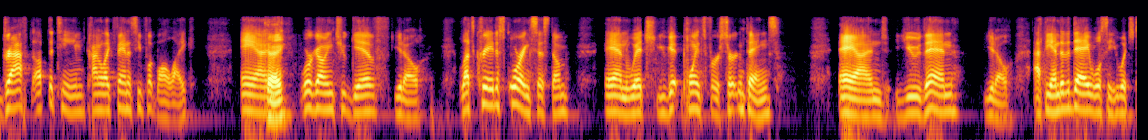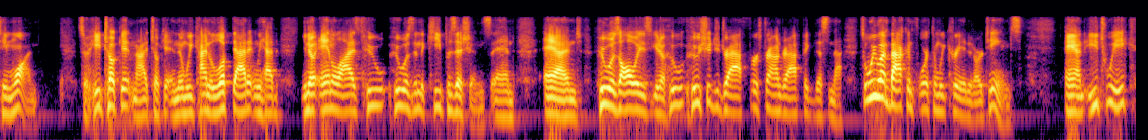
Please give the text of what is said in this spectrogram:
draft up the team, kind of like fantasy football like. And okay. we're going to give, you know, let's create a scoring system in which you get points for certain things. And you then, you know, at the end of the day, we'll see which team won. So he took it and I took it, and then we kind of looked at it and we had, you know, analyzed who who was in the key positions and and who was always, you know, who who should you draft, first round draft pick, this and that. So we went back and forth and we created our teams. And each week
